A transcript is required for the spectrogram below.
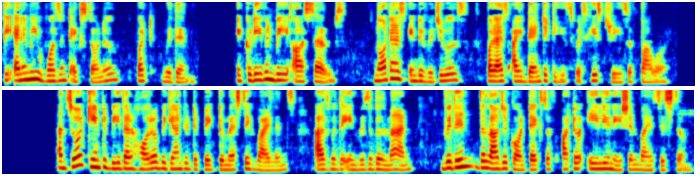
The enemy wasn't external, but within. It could even be ourselves, not as individuals, but as identities with histories of power. And so it came to be that horror began to depict domestic violence, as with the invisible man, within the larger context of utter alienation by a system.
